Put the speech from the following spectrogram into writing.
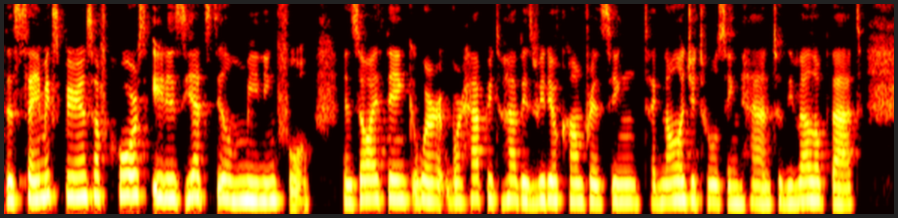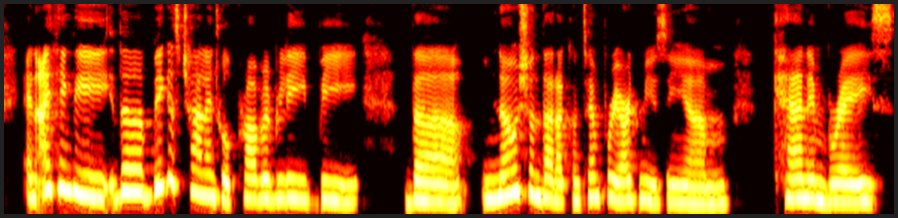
the same experience of course it is yet still meaningful. And so i think we're we're happy to have these video conferencing technology tools in hand to develop that and I think the the biggest challenge will probably be the notion that a contemporary art museum can embrace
